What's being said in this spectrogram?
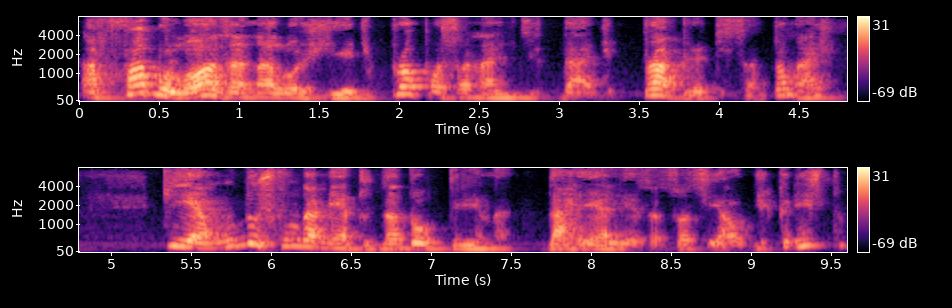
a fabulosa analogia de proporcionalidade própria de São Tomás, que é um dos fundamentos da doutrina da realeza social de Cristo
